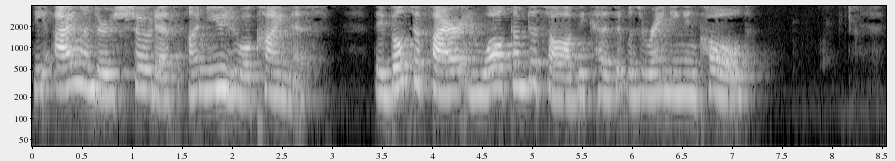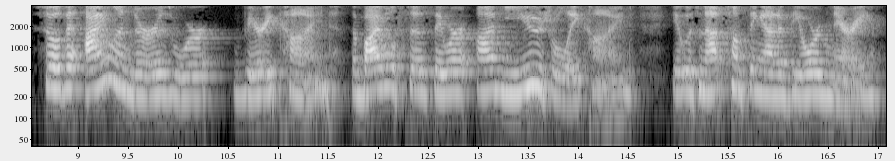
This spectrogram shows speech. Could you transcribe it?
The islanders showed us unusual kindness. They built a fire and welcomed us all because it was raining and cold. So the islanders were very kind. The Bible says they were unusually kind. It was not something out of the ordinary.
